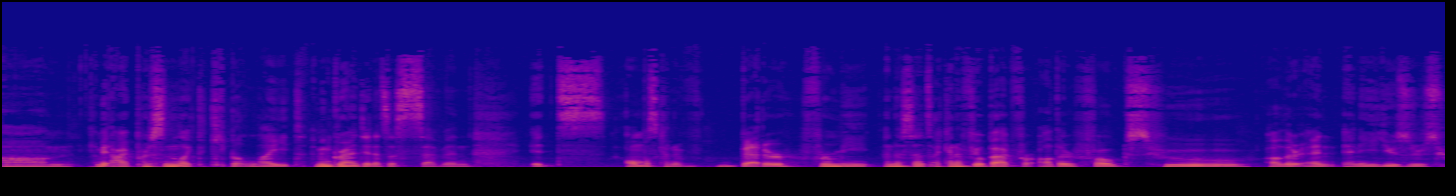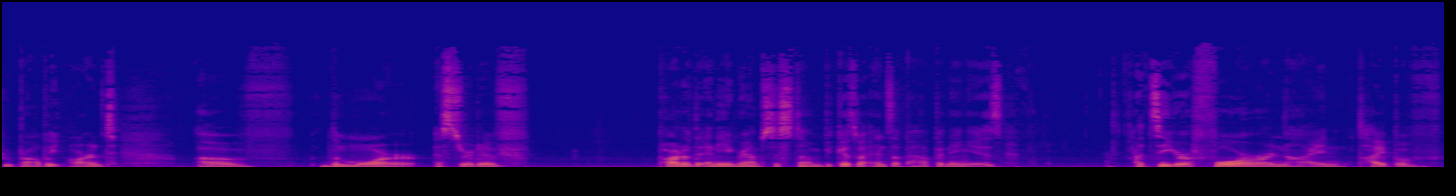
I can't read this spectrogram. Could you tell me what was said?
Um, I mean, I personally like to keep it light. I mean, granted, as a seven, it's almost kind of better for me in a sense. I kind of feel bad for other folks who, other en- NE users who probably aren't of the more assertive part of the Enneagram system because what ends up happening is, let's say you're a four or a nine type of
